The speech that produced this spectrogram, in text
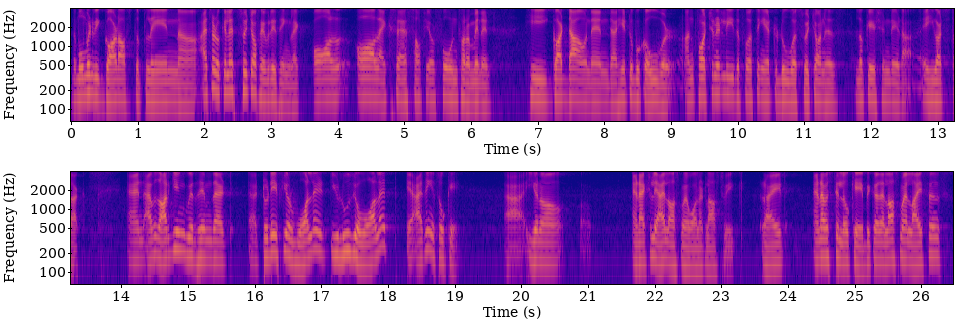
the moment we got off the plane uh, I said okay let's switch off everything like all all access of your phone for a minute he got down and uh, he had to book a Uber unfortunately the first thing he had to do was switch on his location data he got stuck and I was arguing with him that uh, today if your wallet you lose your wallet I think it's okay uh, you know and actually, I lost my wallet last week, right? And I was still okay because I lost my license,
